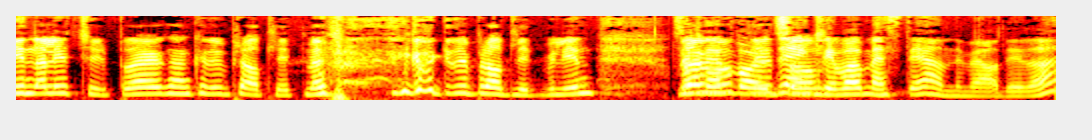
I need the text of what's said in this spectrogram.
Linn er litt sur på deg, kan ikke du prate litt med, kan ikke du prate litt med Linn? Så Men hvem var det du sånn- egentlig var mest enig med av de, da?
